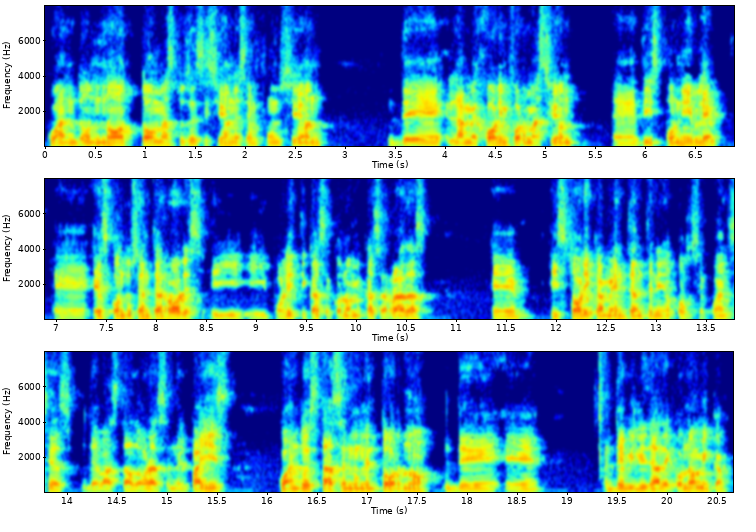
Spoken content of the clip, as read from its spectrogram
cuando no tomas tus decisiones en función de la mejor información eh, disponible eh, es conducente a errores y, políticas económicas cerradas eh, históricamente han tenido consecuencias devastadoras en el país cuando estás en un entorno de debilidad económica.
